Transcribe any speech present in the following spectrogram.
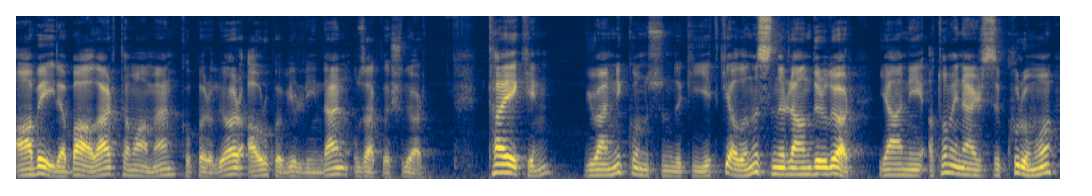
AB ile bağlar tamamen koparılıyor, Avrupa Birliği'nden uzaklaşılıyor. TAEK'in güvenlik konusundaki yetki alanı sınırlandırılıyor. Yani Atom Enerjisi Kurumu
